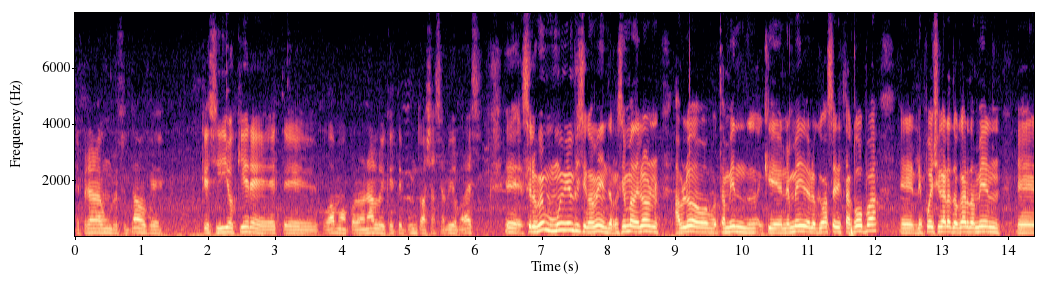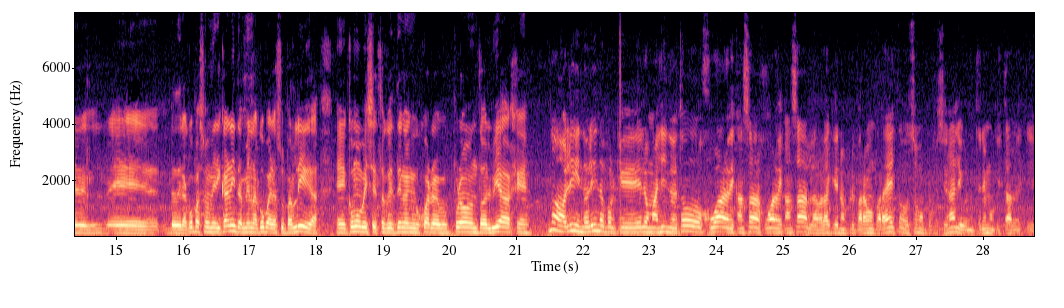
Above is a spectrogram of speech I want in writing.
esperar algún resultado que, que si Dios quiere este, podamos coronarlo y que este punto haya servido para eso. Eh, se los ve muy bien físicamente. Recién Madelón habló también que en el medio de lo que va a ser esta Copa eh, les puede llegar a tocar también eh, lo de la Copa Sudamericana y también la Copa de la Superliga. ¿Cómo ves esto que tengan que jugar pronto el viaje? No, lindo, lindo porque es lo más lindo de todo, jugar, descansar, jugar, descansar. La verdad que nos preparamos para esto, somos profesionales y bueno, tenemos que estar este,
